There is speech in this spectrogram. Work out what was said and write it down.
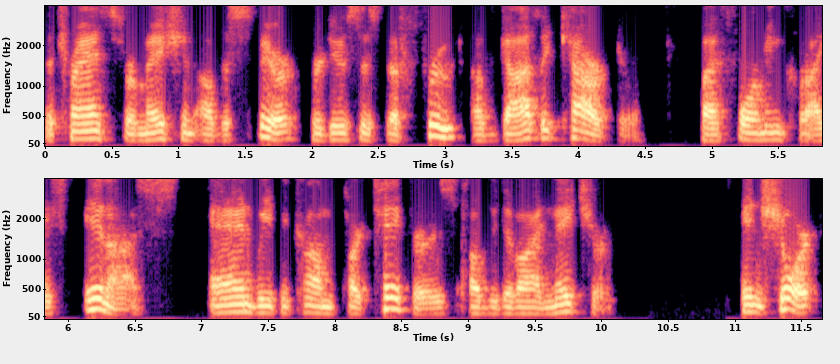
The transformation of the Spirit produces the fruit of godly character by forming Christ in us, and we become partakers of the divine nature. In short,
